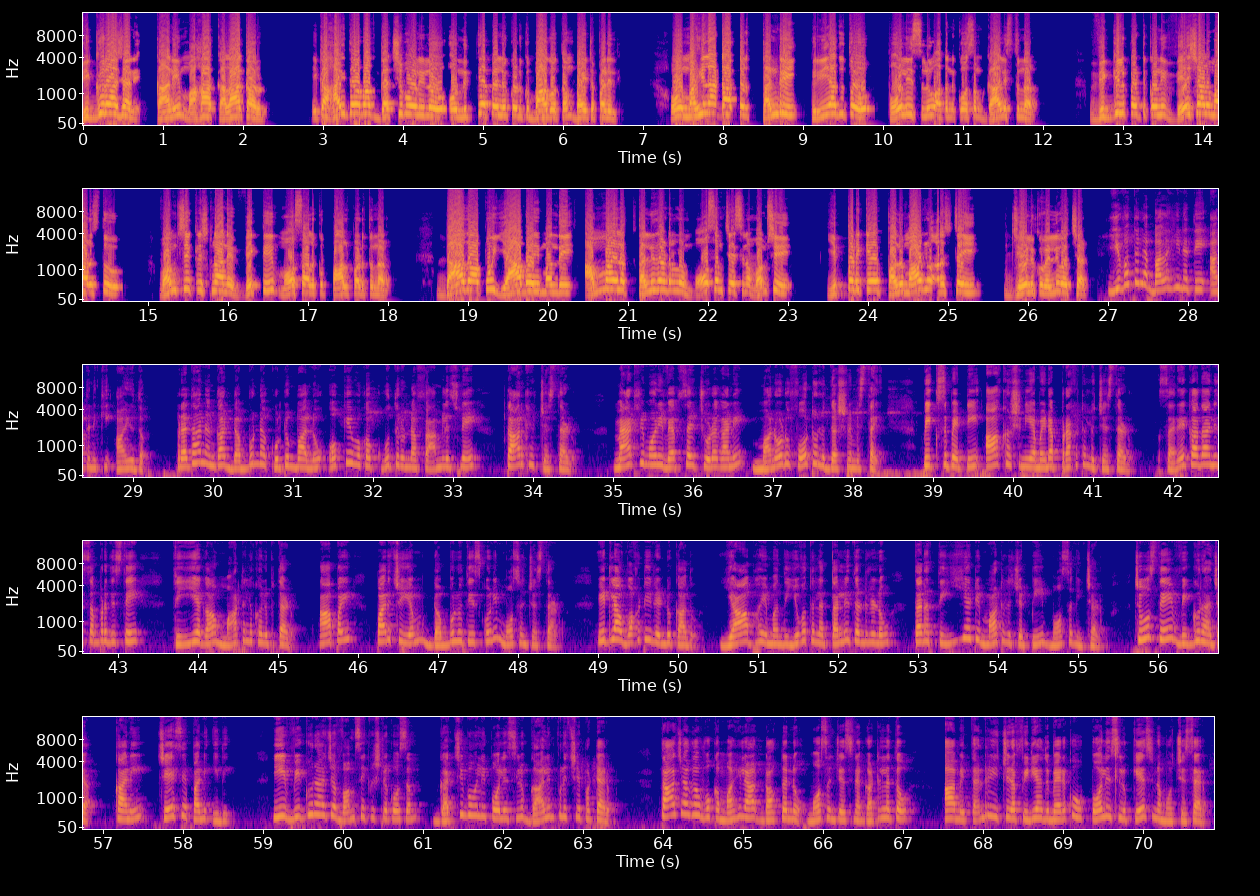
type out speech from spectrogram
విగ్గురాజానే కానీ మహా కళాకారుడు. ఇక హైదరాబాద్ గచ్చిబౌలిలో ఓ నిత్య పెళ్ళి కొడుకు భాగోతం బయటపడింది. ఓ మహిళా డాక్టర్ తండ్రి ఫిర్యాదుతో పోలీసులు అతని కోసం గాలిస్తున్నారు. విగ్గిలు పెట్టుకొని వేషాలు మారుస్తూ వంశీకృష్ణ అనే వ్యక్తి మోసాలకు పాల్పడుతున్నాడు. దాదాపు యాభై మంది అమ్మాయిల తల్లిదండ్రులను మోసం చేసిన వంశీ ఇప్పటికే పలుమార్లు అరెస్ట్ అయి జైలుకు వెళ్ళి వచ్చాడు. యువతల బలహీనతే అతనికి ఆయుధం. ప్రధానంగా డబ్బున్న కుటుంబాలను ఒకే ఒక కూతురున్న ఫ్యామిలీస్నే టార్గెట్ చేస్తాడు. మ్యాట్రిమోని వెబ్సైట్ చూడగానే మనోడు ఫోటోలు దర్శనమిస్తాయి. పిక్స్ పెట్టి ఆకర్షణీయమైన ప్రకటనలు చేస్తాడు. సరే కదా అని సంప్రదిస్తే తీయగా మాటలు కలుపుతాడు. ఆపై పరిచయం డబ్బులు తీసుకొని మోసం చేస్తాడు. ఇట్లా ఒకటి రెండు కాదు యాభై మంది యువతుల తల్లిదండ్రులను తన తీయటి మాటలు చెప్పి మోసగించాడు. చూస్తే విగ్గురాజా కానీ చేసే పని ఇది. ఈ విగ్గురాజ వంశీకృష్ణ కోసం గచ్చిబౌలి పోలీసులు గాలింపులు చేపట్టారు. తాజాగా ఒక మహిళ డాక్టర్ను మోసం చేసిన ఘటనలతో ఆమె తండ్రి ఇచ్చిన ఫిర్యాదు మేరకు పోలీసులు కేసు నమోదు చేశారు.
